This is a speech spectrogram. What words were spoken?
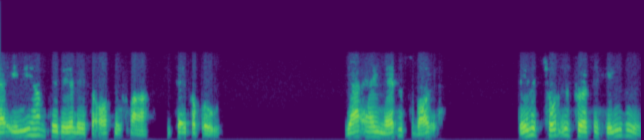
er inde i ham, det er det, jeg læser op nu fra citat fra bogen. Jeg er i nattens vold. Denne tunnel fører til helvede.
